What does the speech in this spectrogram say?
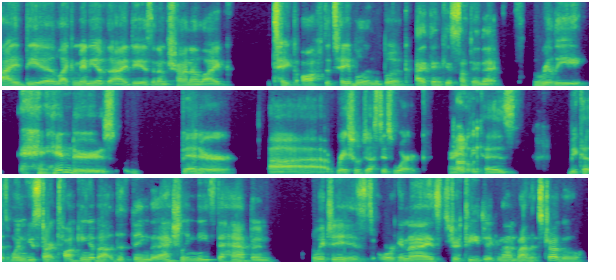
idea, like many of the ideas that I'm trying to like take off the table in the book, I think is something that really hinders better uh, racial justice work, right? Totally. Because because when you start talking about the thing that actually needs to happen, which is organized, strategic, nonviolent struggle,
